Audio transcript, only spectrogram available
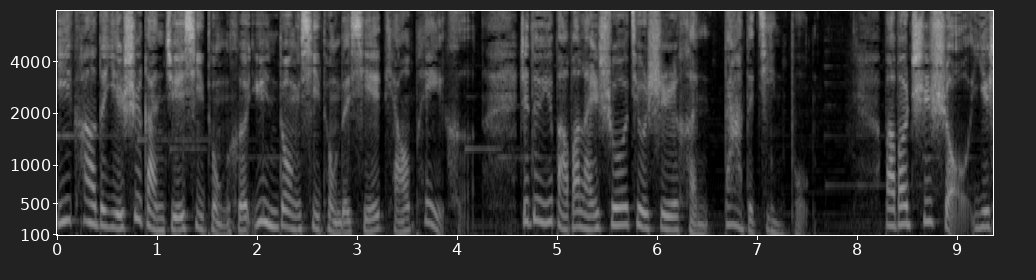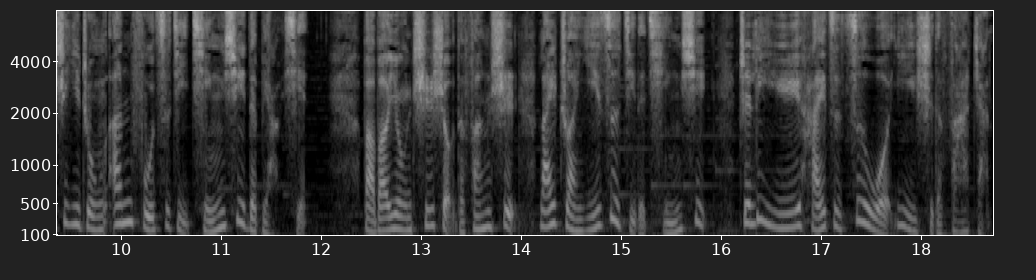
依靠的也是感觉系统和运动系统的协调配合，这对于宝宝来说就是很大的进步。宝宝吃手也是一种安抚自己情绪的表现，宝宝用吃手的方式来转移自己的情绪，这利于孩子自我意识的发展。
